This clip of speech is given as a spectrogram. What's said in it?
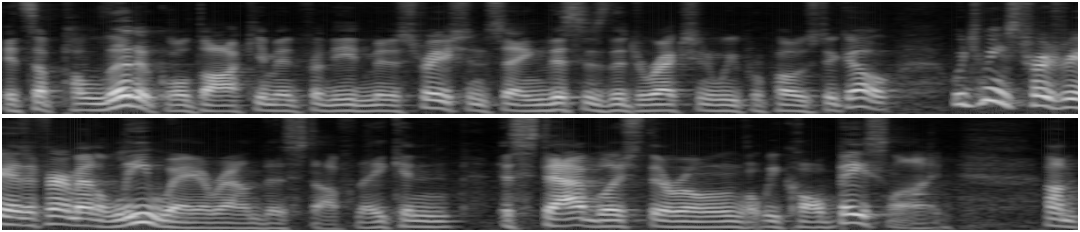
it's a political document from the administration saying this is the direction we propose to go, which means Treasury has a fair amount of leeway around this stuff. They can establish their own what we call baseline. Um,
